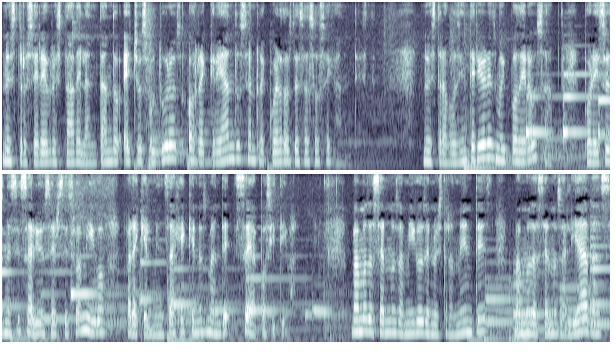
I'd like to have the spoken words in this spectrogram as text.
nuestro cerebro está adelantando hechos futuros o recreándose en recuerdos desasosegantes. Nuestra voz interior es muy poderosa, por eso es necesario hacerse su amigo para que el mensaje que nos mande sea positiva. Vamos a hacernos amigos de nuestras mentes, vamos a hacernos aliadas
